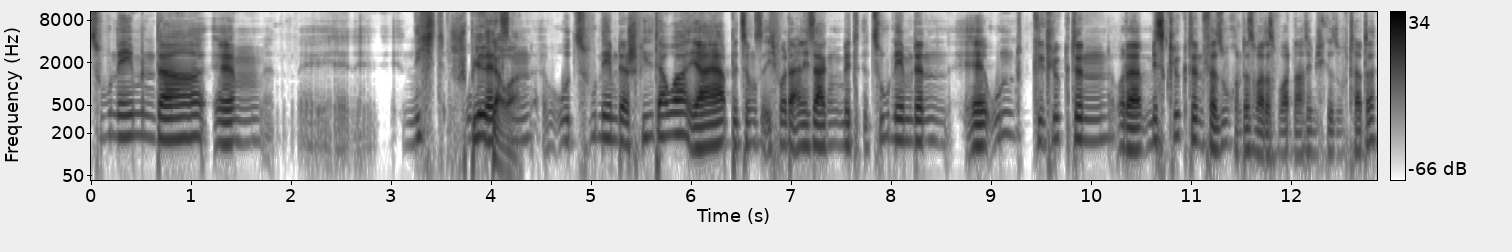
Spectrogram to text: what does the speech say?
zunehmender ähm, äh, nicht Spieldauer. umsetzen, äh, zunehmender Spieldauer, ja, ja, beziehungsweise ich wollte eigentlich sagen, mit zunehmenden äh, ungeglückten oder missglückten Versuchen, das war das Wort, nach dem ich gesucht hatte,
